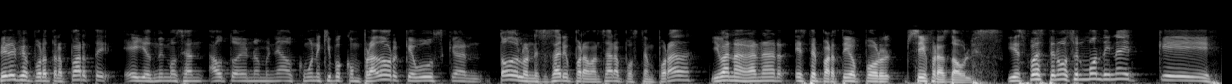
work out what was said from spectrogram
Philadelphia, por otra parte, ellos mismos se han autodenominado como un equipo comprador que buscan todo lo necesario para avanzar a postemporada y van a ganar este partido por cifras dobles. Y después tenemos un Monday Night que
